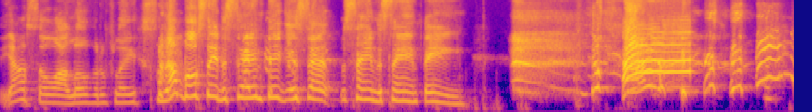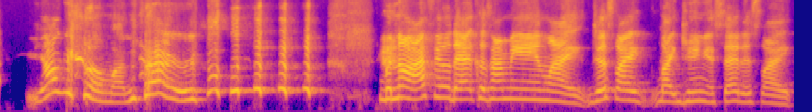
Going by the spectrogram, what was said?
Y'all so all over the place. Y'all both say the same thing except saying the same thing. y'all get on my nerves. but no, I feel that because I mean, like, just like like Junior said, it's like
